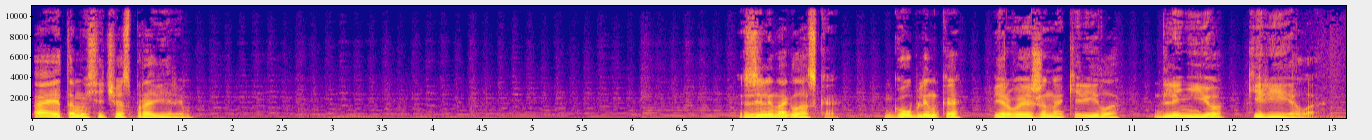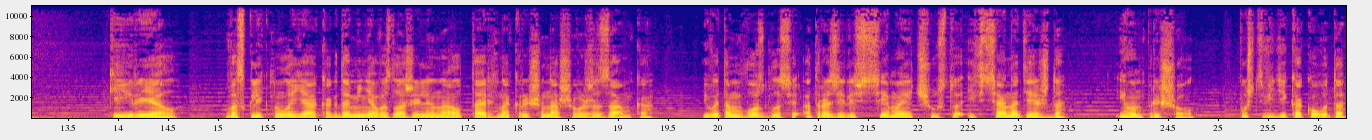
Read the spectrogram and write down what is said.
А это мы сейчас проверим. Зеленоглазка. Гоблинка, первая жена Кирилла, для нее Кириэла. «Кириэл!» — воскликнула я, когда меня возложили на алтарь на крыше нашего же замка — и в этом возгласе отразились все мои чувства и вся надежда. И он пришел. Пусть в виде какого-то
